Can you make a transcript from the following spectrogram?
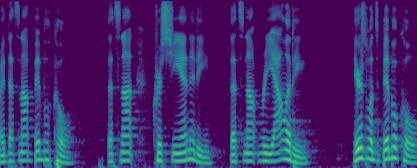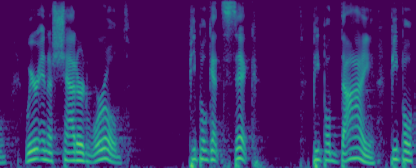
right? That's not biblical. That's not christianity. That's not reality. Here's what's biblical. We're in a shattered world. People get sick. People die. People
